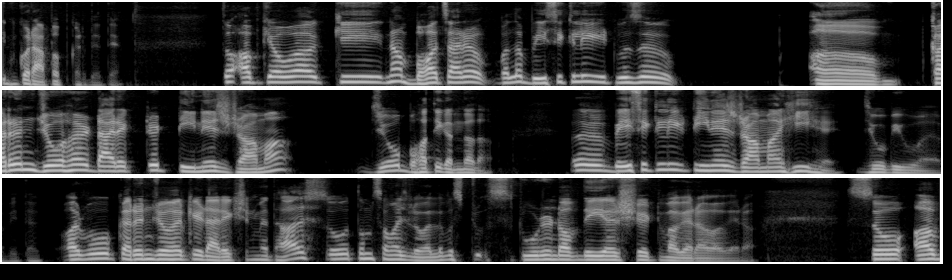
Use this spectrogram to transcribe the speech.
इनको रैप अप कर देते हैं। तो अब क्या हुआ कि ना, बहुत सारे मतलब basically it was Karan Johar directed teenage drama जो बहुत ही गंदा था। बेसिकली टीनेज ड्रामा ही है, जो भी हुआ है अभी तक। और वो करण जौहर के डायरेक्शन में था सो तुम समझ लो मतलब Student of the Year shit वगैरह वगैरह। सो अब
